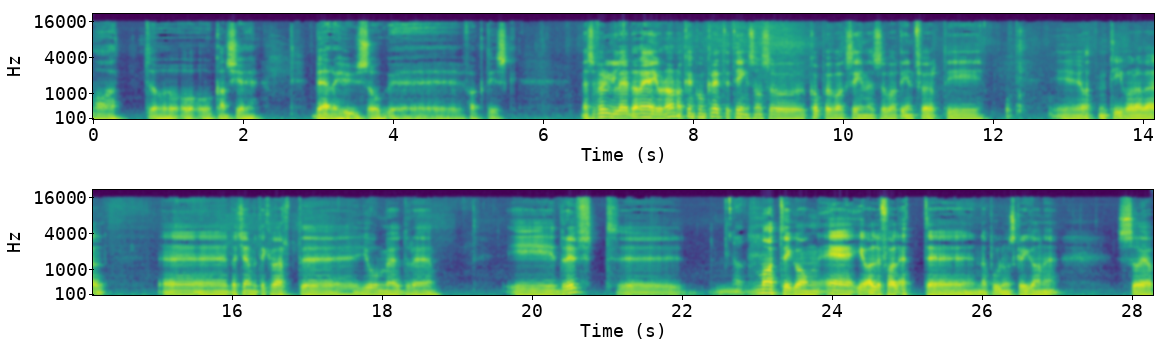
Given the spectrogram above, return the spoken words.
mat og, og, og kanskje bedre hus òg, eh, faktisk. Men selvfølgelig, det er jo da noen konkrete ting, sånn som koppervaksine som ble innført i, i 1810, var det vel. Eh, det kommer til hvert eh, jordmødre i drift. Eh. Mattilgang er i alle fall etter napoleonskrigene. Så er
